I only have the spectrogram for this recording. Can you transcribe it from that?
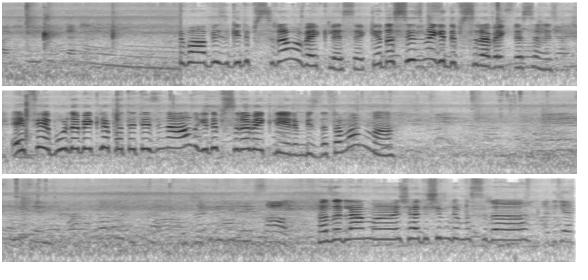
verecekler. Acaba biz gidip sıra mı beklesek ya da siz mi gidip sıra bekleseniz? Efe burada bekle patatesini al gidip sıra bekleyelim biz de tamam mı? Hazırlanmış hadi şimdi mısıra. Hadi gel.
